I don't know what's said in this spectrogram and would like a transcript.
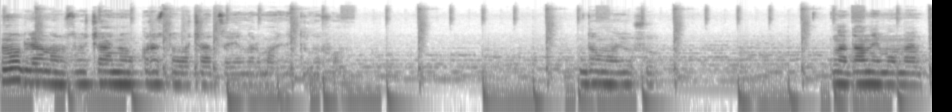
Ну, для звичайного користувача це є нормальний телефон. Думаю, що на даний момент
